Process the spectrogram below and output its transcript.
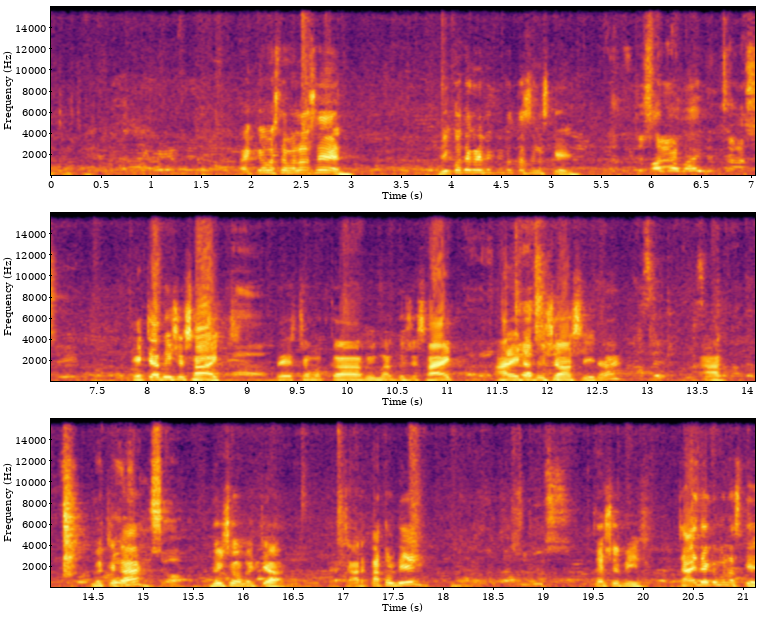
আচ্ছা। ভাই, কি অবস্থা? ভালো আছেন? রুই কত করে বিক্রি করতেছেন আজকে? এটা দুইশো ষাট। বেশ চমৎকার রুই মাছ দুইশো ষাট। আর এটা দুইশো আশি না? আর লইটাটা দুইশো। লইটা আচ্ছা আর কাতলটি চারশো বিশ। চাহিদা কেমন আজকে?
